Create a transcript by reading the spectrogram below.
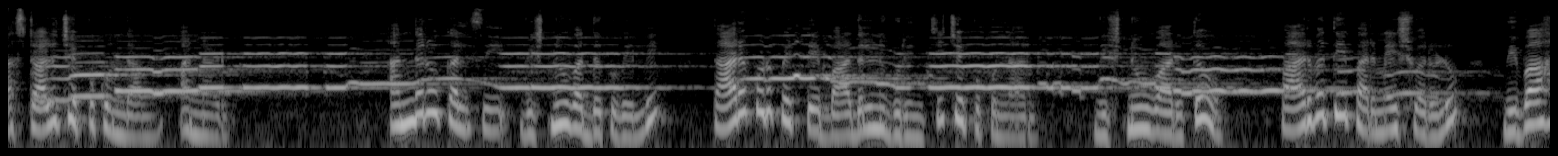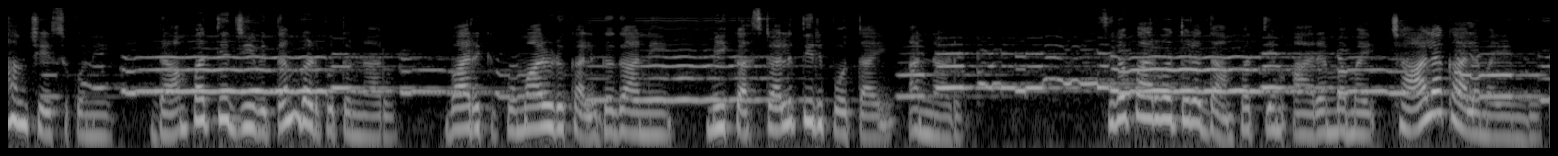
కష్టాలు చెప్పుకుందాం అన్నాడు. అందరూ కలిసి విష్ణు వద్దకు వెళ్ళి తారకుడు పెట్టే బాధలను గురించి చెప్పుకున్నారు. విష్ణువు వారితో పార్వతీ పరమేశ్వరులు వివాహం చేసుకుని దాంపత్య జీవితం గడుపుతున్నారు. వారికి కుమారుడు కలగగానే మీ కష్టాలు తీరిపోతాయి అన్నాడు. శివపార్వతుల దాంపత్యం ఆరంభమై చాలా కాలమైంది.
